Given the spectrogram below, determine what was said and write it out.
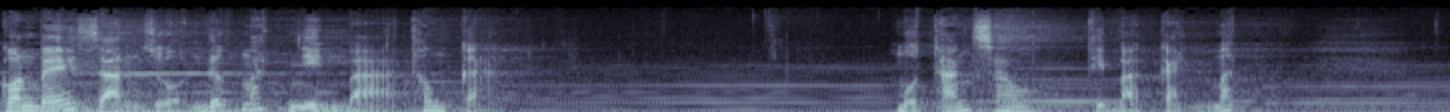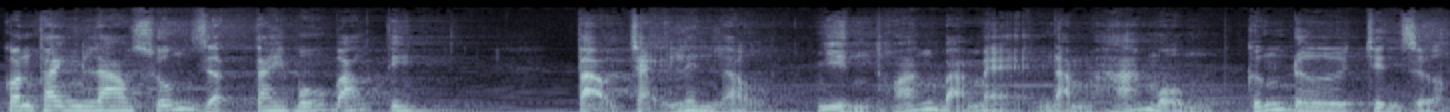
Con bé giàn ruộng nước mắt nhìn bà thông cảm. Một tháng sau thì bà Cảnh mất. Con Thanh lao xuống giật tay bố báo tin. Tạo chạy lên lầu Nhìn thoáng bà mẹ nằm há mồm Cứng đơ trên giường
